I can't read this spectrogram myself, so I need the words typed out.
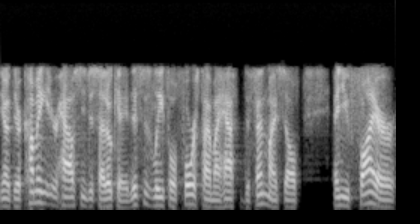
you know, they're coming at your house and you decide, okay, this is lethal force time. I have to defend myself, and you fire.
